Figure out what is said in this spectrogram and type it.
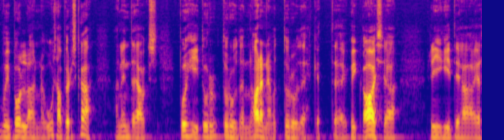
võib-olla on nagu USA börs ka, aga nende jaoks põhitur-, turud on arenevad turud ehk et äh, kõik Aasia riigid ja, ja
